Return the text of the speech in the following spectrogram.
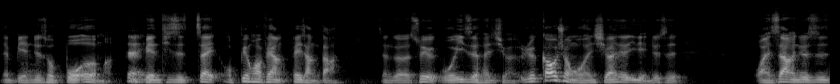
那边，就是说波二嘛，那边其实在我变化非常非常大，整个所以我一直很喜欢。我觉得高雄我很喜欢的一点就是晚上就是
